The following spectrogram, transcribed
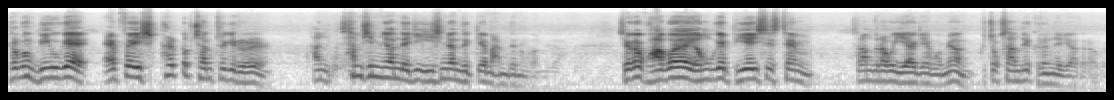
결국 미국의 FA-18급 전투기를 한 30년 내지 20년 늦게 만드는 겁니다. 제가 과거에 영국의 BA 시스템 사람들하고 이야기해 보면 그쪽 사람들이 그런 얘기 하더라고요.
